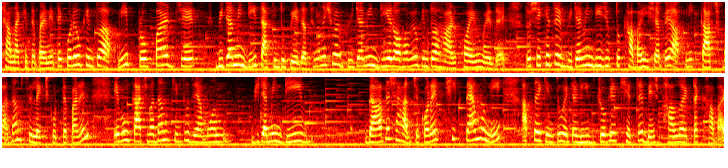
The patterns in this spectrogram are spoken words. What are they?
ছানা খেতে পারেন। এতে করেও কিন্তু আপনি প্রপার যে ভিটামিন ডি তা কিন্তু পেয়ে যাচ্ছেন। অনেক সময় ভিটামিন ডি এর অভাবেও কিন্তু হাড় ক্ষয় হয়ে যায়। তো সেক্ষেত্রে ভিটামিন ডি যুক্ত খাবার হিসাবে আপনি কাঠবাদাম সিলেক্ট করতে পারেন এবং কাঠবাদাম কিন্তু যেমন ভিটামিন ডি বাড়াতে সাহায্য করে, ঠিক তেমনই আপনার কিন্তু এটা হৃদরোগের ক্ষেত্রে বেশ ভালো একটা খাবার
